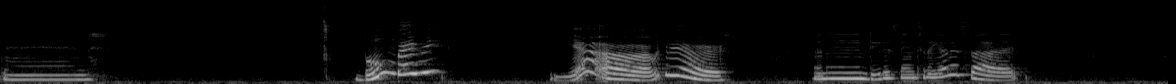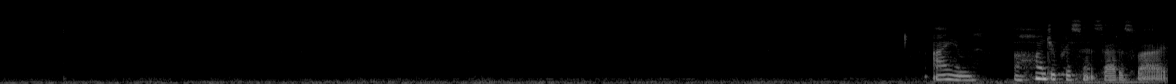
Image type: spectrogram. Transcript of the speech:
Then, boom, baby. Yeah, look at there. And then do the same to the other side. I am 100% satisfied.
